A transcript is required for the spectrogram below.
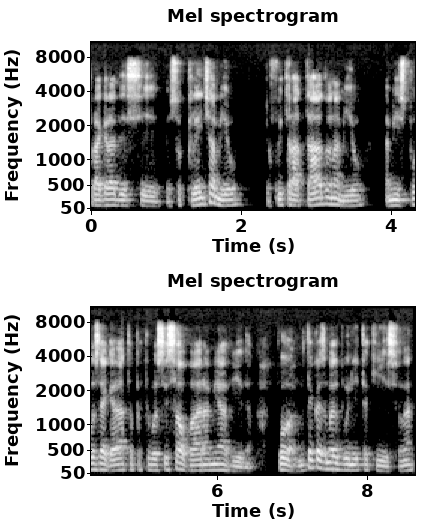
para agradecer. Eu sou cliente a Mil, eu fui tratado na Mil, a minha esposa é grata porque vocês salvaram a minha vida. Pô, não tem coisa mais bonita que isso, né?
